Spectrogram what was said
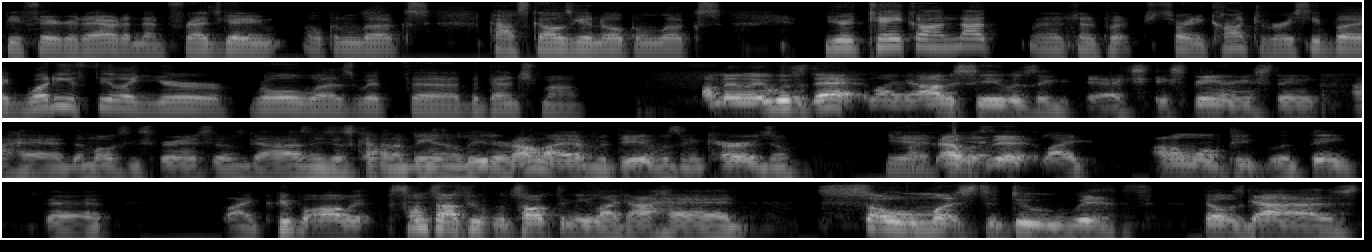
be figured out. And then Fred's getting open looks, Pascal's getting open looks. Your take on not, I'm not trying to put sorry any controversy, but like what do you feel like your role was with the the bench mob? I mean, it was that. Like, obviously, it was an experience thing. I had the most experience of those guys and just kind of being a leader. And all I ever did was encourage them. Yeah. Like, that was it. Like, I don't want people to think that, like, people always, sometimes people talk to me like I had so much to do with those guys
